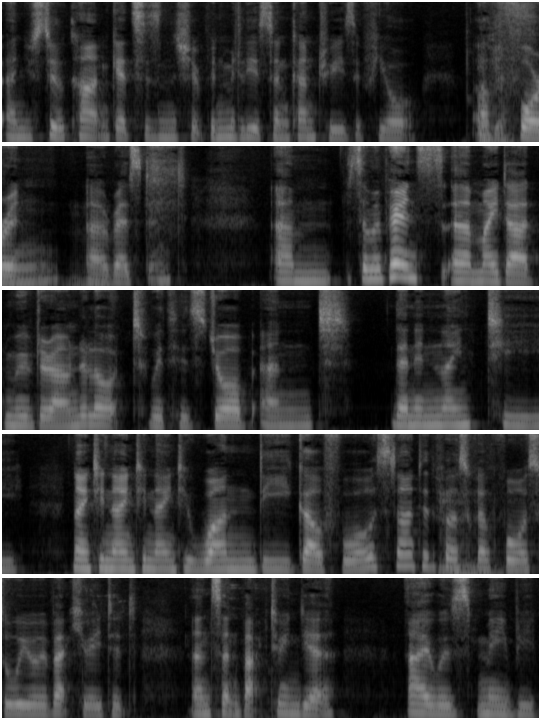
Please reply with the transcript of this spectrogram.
and you still can't get citizenship in Middle Eastern countries if you're a Oh, yes. foreign uh, resident. Um, so my parents, uh, my dad moved around a lot with his job, and then in 90, 1990, 91, the Gulf War started, the 1st Gulf War, so we were evacuated and sent back to India. I was maybe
